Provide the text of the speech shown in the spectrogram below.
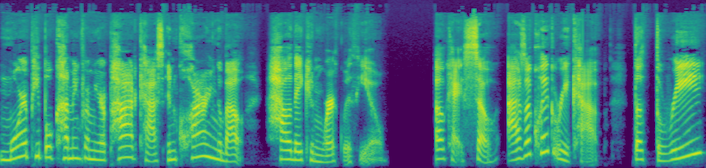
more people coming from your podcast inquiring about how they can work with you. Okay, so as a quick recap, the three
